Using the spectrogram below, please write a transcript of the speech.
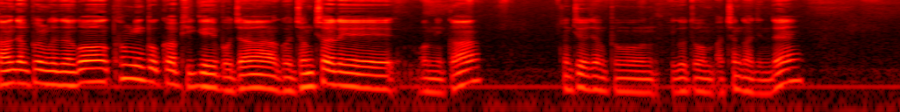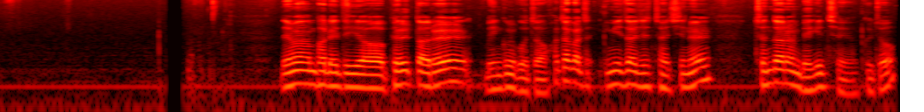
다음 작품 그리고 큰민국과 비교해 보자. 그 정철의 뭡니까? 정철의 작품 이것도 마찬가지인데 발에 뒤어 별달을 맹글고자 화자가 자- 이미 자신 자신을 전달하는 매개체예요. 그죠?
